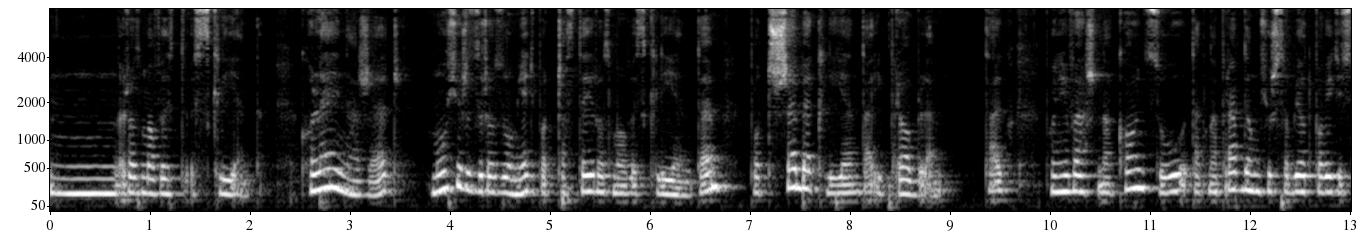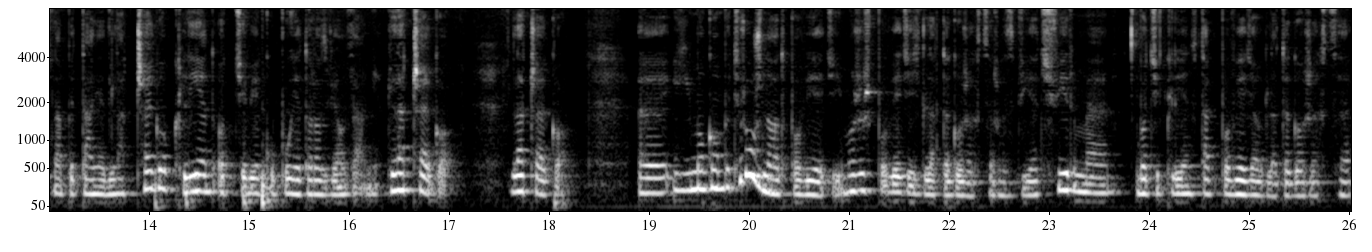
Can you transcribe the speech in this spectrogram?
mm, rozmowy z klientem. Kolejna rzecz, musisz zrozumieć podczas tej rozmowy z klientem potrzebę klienta i problem, tak? Ponieważ na końcu tak naprawdę musisz sobie odpowiedzieć na pytanie, dlaczego klient od ciebie kupuje to rozwiązanie? Dlaczego? Dlaczego? Y, I mogą być różne odpowiedzi. Możesz powiedzieć, dlatego, że chce rozwijać firmę, bo ci klient tak powiedział, dlatego, że chce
